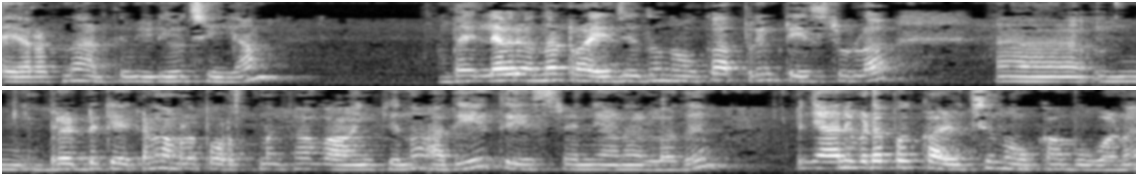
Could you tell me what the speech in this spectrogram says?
തയ്യാറാക്കുന്ന അടുത്ത വീഡിയോ ചെയ്യാം. അപ്പോൾ എല്ലാവരും ഒന്ന് ട്രൈ ചെയ്ത് നോക്കുക. അത്രയും ടേസ്റ്റുള്ള ബ്രെഡ് കേക്കാണ് നമ്മൾ പുറത്തുനിന്നൊക്കെ വാങ്ങിക്കുന്നത്. അതേ ടേസ്റ്റ് തന്നെയാണ് ഉള്ളത്. അപ്പം ഞാനിവിടെ ഇപ്പോൾ കഴിച്ച് നോക്കാൻ പോവാണ്.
